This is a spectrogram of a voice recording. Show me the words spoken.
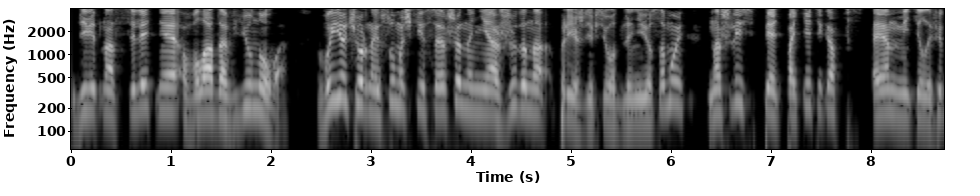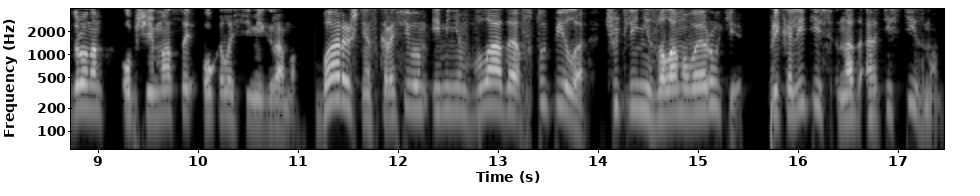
19-летняя Влада Вьюнова. В ее черной сумочке совершенно неожиданно, прежде всего для нее самой, нашлись 5 пакетиков с N-метилэфедроном общей массой около 7 граммов. Барышня с красивым именем Влада втупила, чуть ли не заламывая руки. Приколитесь над артистизмом.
